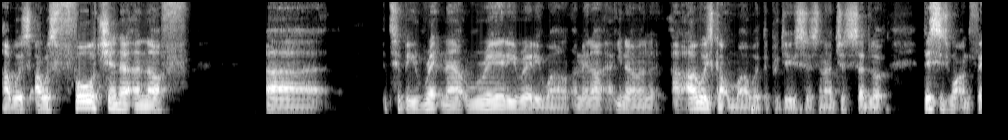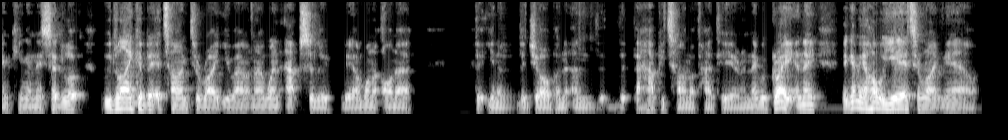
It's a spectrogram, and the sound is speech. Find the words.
I was I was fortunate enough uh, to be written out really, really well. I mean, I you know, and I always got on well with the producers, and I just said, look, this is what I'm thinking, and they said, look, we'd like a bit of time to write you out, and I went, absolutely, I want to honour the, you know the job and, and the, the happy time I've had here, and they were great, and they they gave me a whole year to write me out.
